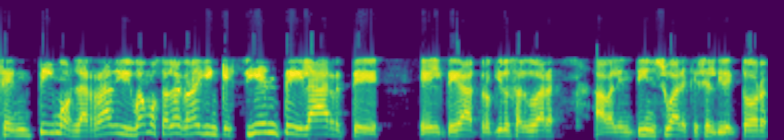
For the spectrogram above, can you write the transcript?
sentimos la radio y vamos a hablar con alguien que siente el arte, el teatro. Quiero saludar a Valentín Suárez, que es el director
